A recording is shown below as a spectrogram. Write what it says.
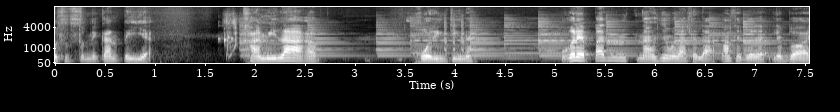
ดสุดๆในการตีอะคามิล่าครับโหดจริงๆนะผมก็เลยปั้นนางขึ้นมาแล้วเสร็จแล้วปั้นเสร็จแล้วเรียบร้อย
